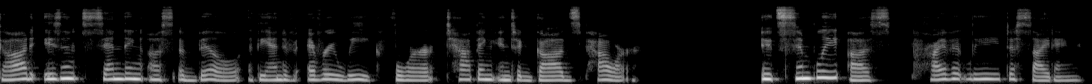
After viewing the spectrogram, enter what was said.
God isn't sending us a bill at the end of every week for tapping into God's power. It's simply us privately deciding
